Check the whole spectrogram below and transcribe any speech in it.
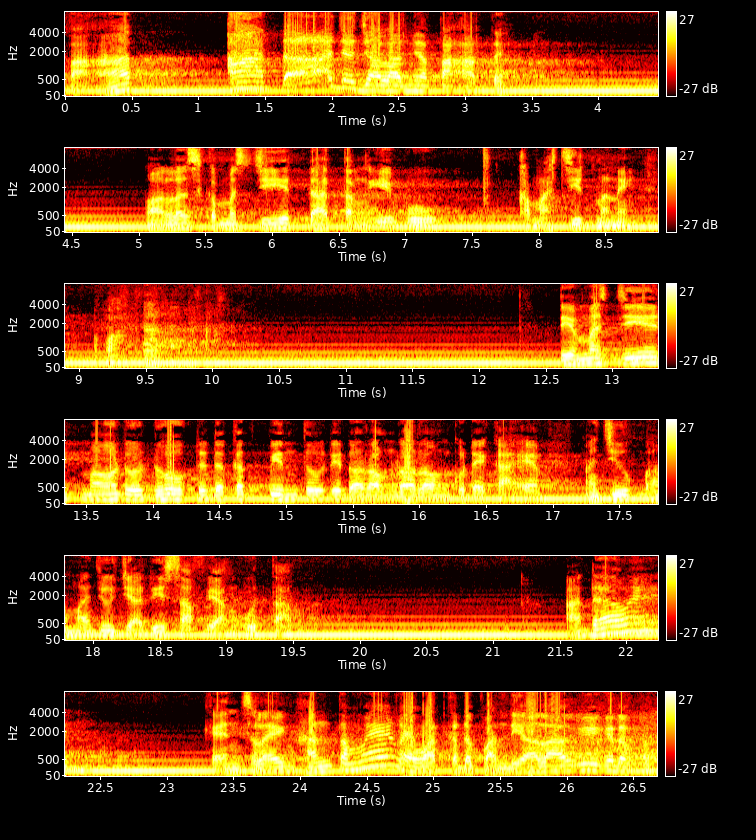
taat ada aja jalannya taat teh. Males ke masjid datang ibu ke masjid mana apa? Di masjid mau duduk di dekat pintu didorong-dorong ku DKM maju pak maju jadi saf yang utama. Ada we. Kenceleng hantem we lewat ke depan dia lagi ke depan.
